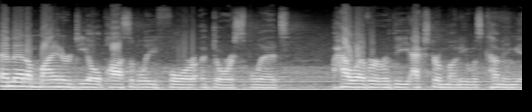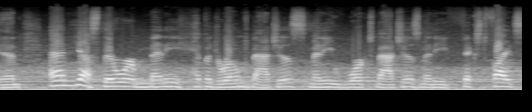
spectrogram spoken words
and then a minor deal possibly for a door split. However, the extra money was coming in. And yes, there were many hippodromed matches, many worked matches, many fixed fights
